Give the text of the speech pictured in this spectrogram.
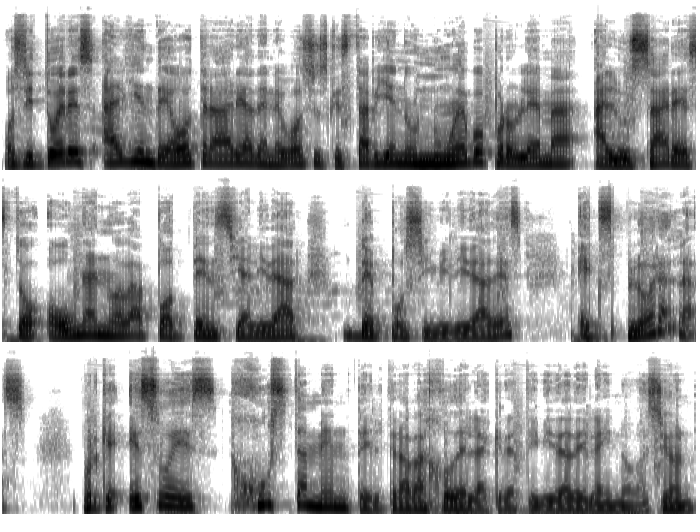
O si tú eres alguien de otra área de negocios que está viendo un nuevo problema al usar esto o una nueva potencialidad de posibilidades, explóralas. Porque eso es justamente el trabajo de la creatividad y la innovación.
